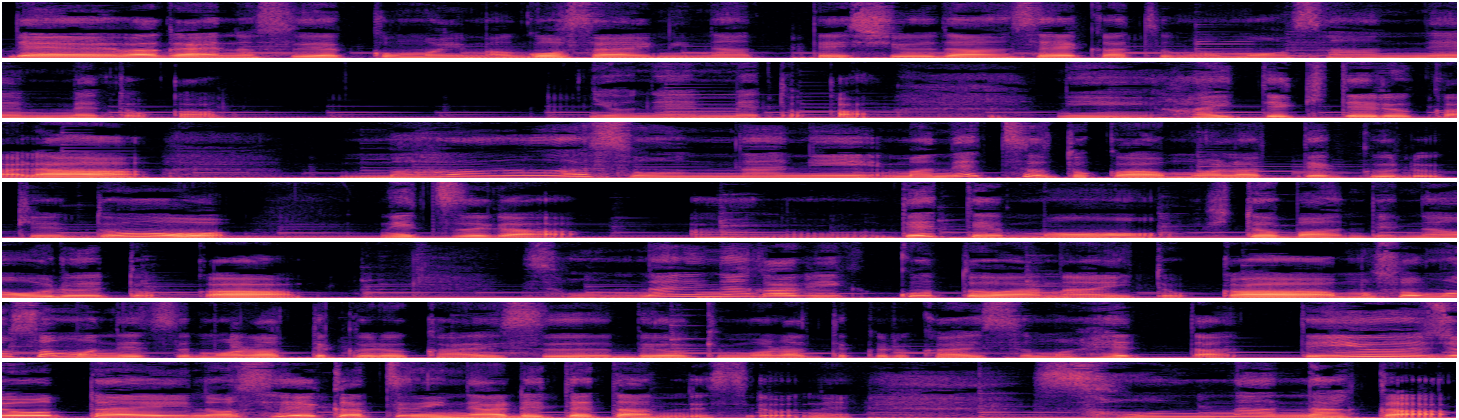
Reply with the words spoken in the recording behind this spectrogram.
で我が家の末っ子も今5歳になって集団生活ももう3年目とか4年目とかに入ってきてるからまあそんなに、まあ、熱とかはもらってくるけど熱があの出ても一晩で治るとかそんなに長引くことはないとかもうそもそも熱もらってくる回数病気もらってくる回数も減ったっていう状態の生活に慣れてたんですよね。そんな中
